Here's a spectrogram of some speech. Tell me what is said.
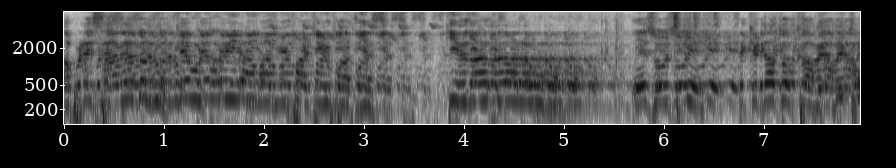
ਆਪਣੇ ਸਾਰਿਆਂ ਤੋਂ ਲੁੱਕ ਕੇ ਉੱਠ ਵੀ ਆਮ ਆਦਮੀ ਪਾਰਟੀ ਨੂੰ ਪਾਤੀਆਂ ਸੀ। ਕੀ ਹਜ਼ਾਰ ਹਜ਼ਾਰ ਆਊਗਾ? ਇਹ ਸੋਚ ਕੇ ਤੇ ਕਿੱਡਾ ਧੋਖਾ ਹੋਇਆ। ਦੇਖੋ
